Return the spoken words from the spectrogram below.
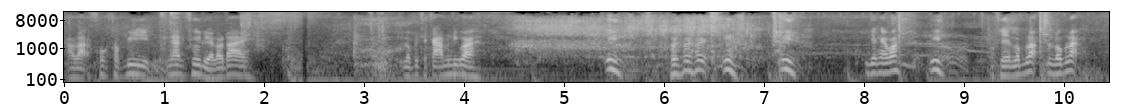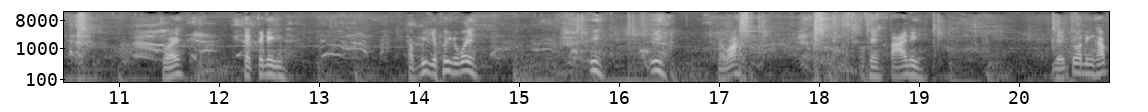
เอาละพวกท็อปบี้น่าช่วยเหลือเราได้ เราไปจัดการมันดีกว่าอือ เฮ้ยเฮ้ยเฮ้ยอืออือยังไงวะอือโอเคล้มละล้มละสวยเสร็จไปหนึ่งท็อปบี้อย่าพึ่งนะเว้ยอืออือไหนวะโอเคตายหนึ่งเหลือตัวหนึ่งครับ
